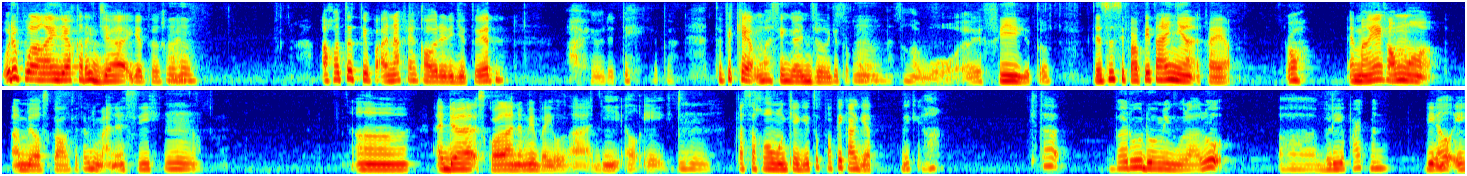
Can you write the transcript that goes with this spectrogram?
udah pulang aja kerja gitu kan. Uh-huh. Aku tuh tipe anak yang kalau udah digituin, ah ya udah deh gitu. Tapi kayak masih ganjel gitu kan, hmm. masa nggak boleh sih gitu. Dan terus si papi tanya kayak, oh emangnya kamu mau ambil sekolah kita di mana sih? Hmm uh, ada sekolah namanya Bayula di LA gitu. Mm -hmm. Pas aku ngomong kayak gitu, papi kaget. Dia kayak, hah? Kita baru dua minggu lalu uh, beli apartemen di hmm. LA.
